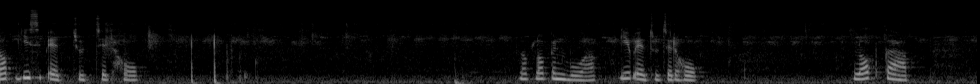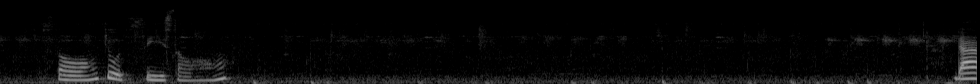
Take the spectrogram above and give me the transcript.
เอ้าลบ21.76ลบลบเป็นบวก21.76ลบกับ2.42ได้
